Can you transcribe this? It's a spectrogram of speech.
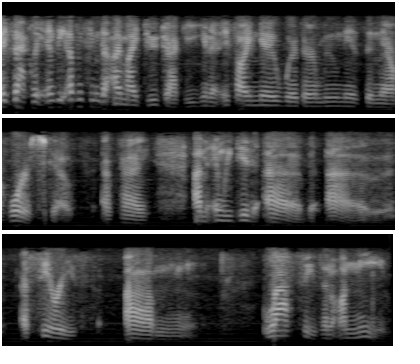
Exactly. And the other thing that I might do, Jacki, you know, if I knew where their moon is in their horoscope, okay, um, and we did a, a, a series um, last season on needs.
